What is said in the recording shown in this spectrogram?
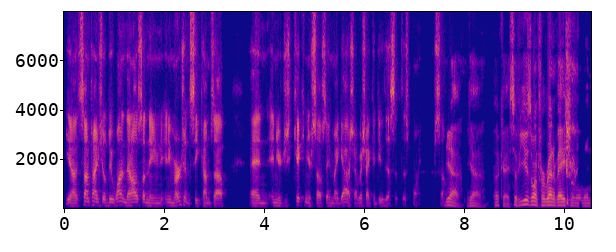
you know, sometimes you'll do one, and then all of a sudden an emergency comes up and and you're just kicking yourself saying, My gosh, I wish I could do this at this point. So yeah, yeah. Okay. So if you use one for renovation and then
